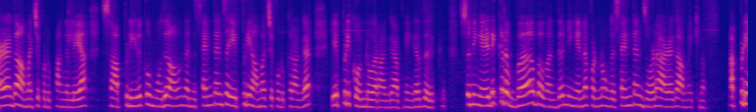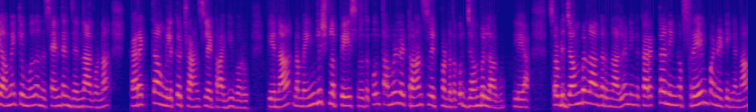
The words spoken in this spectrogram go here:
அழகா அமைச்சு கொடுப்பாங்க இல்லையா? ஸோ அப்படி இருக்கும்போது அவங்க அந்த சென்டென்ஸை எப்படி அமைச்சு கொடுக்குறாங்க? எப்படி கொண்டு வராங்க அப்படிங்கிறது இருக்கு. ஸோ நீங்க எடுக்கிற வேர்பை வந்து நீங்க என்ன பண்ணணும்? உங்க சென்டென்ஸோட அழகா அமைக்கணும். அப்படி அமைக்கும் போது அந்த சென்டென்ஸ் என்ன ஆகும்னா கரெக்டாக உங்களுக்கு டிரான்ஸ்லேட் ஆகி வரும். ஏன்னா நம்ம இங்கிலீஷில் பேசுறதுக்கும் தமிழில் டிரான்ஸ்லேட் பண்ணுறதுக்கும் ஜம்பிள் ஆகும் இல்லையா? ஸோ அப்படி ஜம்பிள் ஆகுறதுனால நீங்கள் கரெக்டாக நீங்கள் ஃப்ரேம் பண்ணிட்டீங்கன்னா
